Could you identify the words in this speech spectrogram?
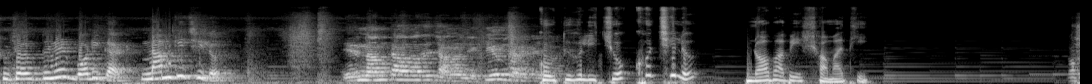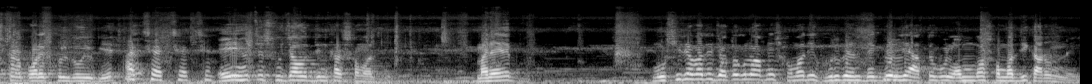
সুজাউদ্দিনের বডিগার্ড নাম কি ছিল? এর নামটা আমাদের জানা নেই কেউ জানে না কৌতূহলী চক্ষু ছিল নবাবের সমাধি। দশটার পরে খুলবে ওই গেট আচ্ছা আচ্ছা আচ্ছা। এই হচ্ছে সুজাউদ্দিন খার সমাধি। মানে মুর্শিদাবাদে যতগুলো আপনি সমাধি ঘুরবেন দেখবেন যে এত লম্বা সমাধি কারণ নেই।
